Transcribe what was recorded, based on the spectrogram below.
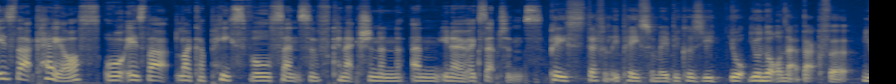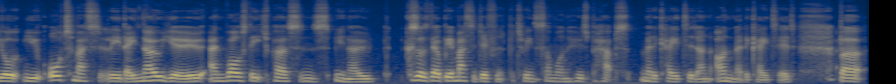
is that chaos or is that like a peaceful sense of connection and, and you know acceptance? Peace definitely peace for me because you you're, you're not on that back foot. You're you automatically they know you and whilst each person's you know because there'll be a massive difference between someone who's perhaps medicated and unmedicated but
